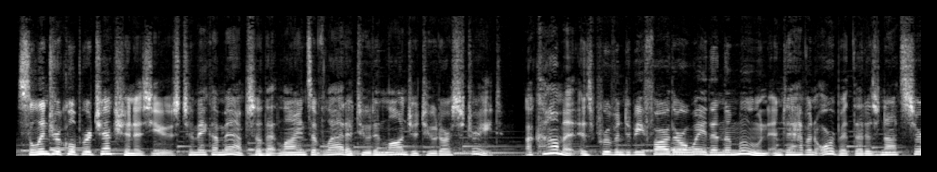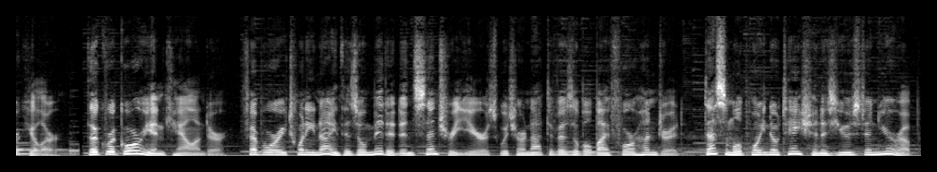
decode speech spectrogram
Cylindrical projection is used to make a map so that lines of latitude and longitude are straight. A comet is proven to be farther away than the Moon and to have an orbit that is not circular. The Gregorian calendar, February 29th, is omitted in century years, which are not divisible by 400. Decimal point notation is used in Europe.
